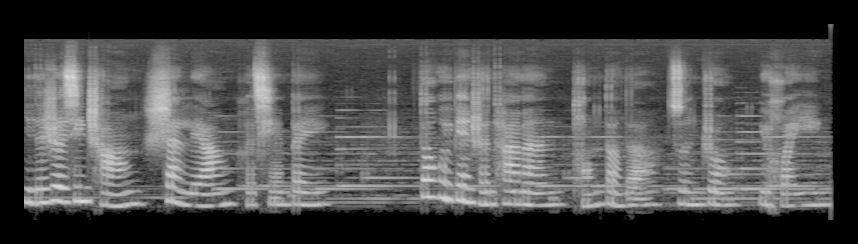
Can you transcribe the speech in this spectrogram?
你的热心肠、善良和谦卑，都会变成他们同等的尊重与回应。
